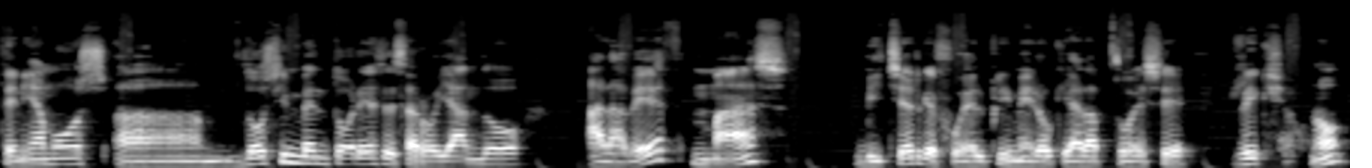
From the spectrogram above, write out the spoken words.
teníamos dos inventores desarrollando a la vez, más Beecher, que fue el primero que adaptó ese rickshaw, ¿no?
